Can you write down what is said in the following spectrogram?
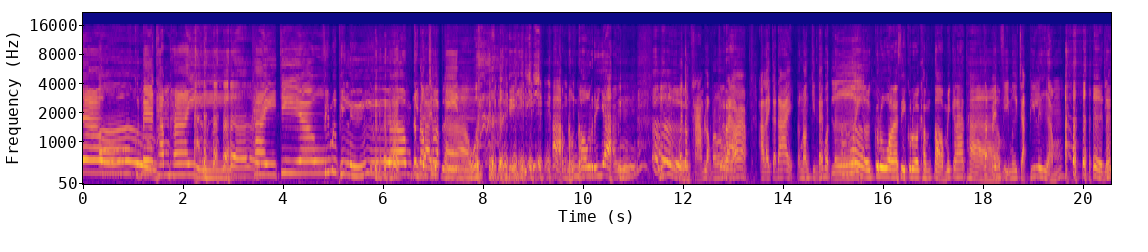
ยวเออคุณแม่ทำให้ไข่เจียวฝีมือพี่เหลือมน้องๆได้ชอบหรืเปล่ากินถามน้องๆหรือยังเออไม่ต้องถามหรอกน้องๆครับบอกว่า อะไรก็ได้น้องๆกินได้หมดเลเอยอกลัวละสิกลัวคำตอบไม่กล้าถามถ้าเป็นฝีมือจากพี่เหลือมเออน่า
